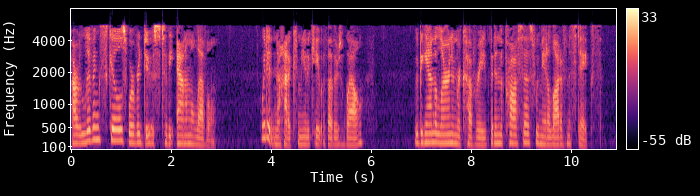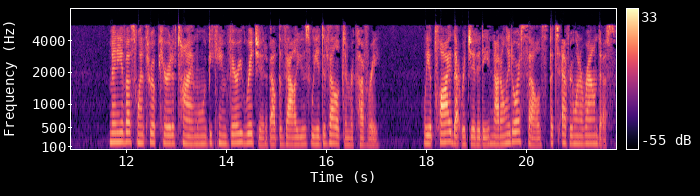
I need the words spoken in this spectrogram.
our living skills were reduced to the animal level. We didn't know how to communicate with others well. We began to learn in recovery, but in the process we made a lot of mistakes. Many of us went through a period of time when we became very rigid about the values we had developed in recovery. We applied that rigidity not only to ourselves, but to everyone around us.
